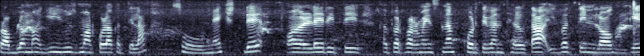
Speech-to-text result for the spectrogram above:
ಪ್ರಾಬ್ಲಮ್ ಆಗಿ ಯೂಸ್ ಮಾಡ್ಕೊಳಕತ್ತಿಲ್ಲ. ಸೊ ನೆಕ್ಸ್ಟ್ ಡೇ ಒಳ್ಳೆ ರೀತಿ ಪರ್ಫಾರ್ಮೆನ್ಸ್ನ ಕೊಡ್ತೀವಿ ಅಂತ ಹೇಳ್ತಾ ಇವತ್ತಿನ ಲಾಗ್ಗೆ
